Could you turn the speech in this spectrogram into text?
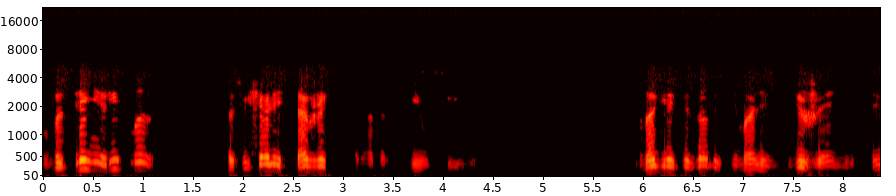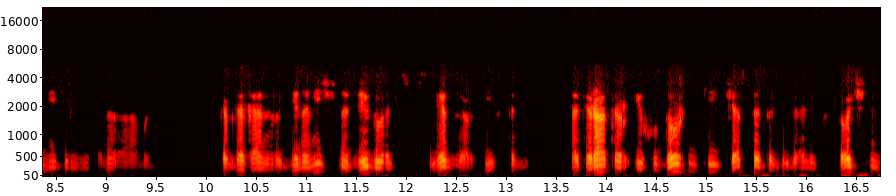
В быстрении ритма посвящались также Многие эпизоды снимались в движении, стремительными панорамами, когда камера динамично двигалась вслед за артистами. Оператор и художники часто прибегали к точным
